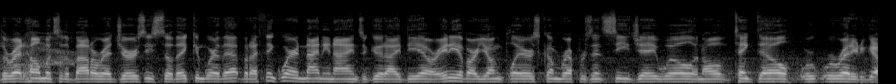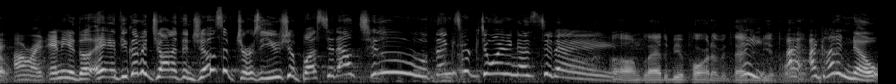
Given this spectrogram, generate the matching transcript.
the red helmets of the battle red jerseys, so they can wear that. But I think wearing 99 is a good idea. Or any of our young players come represent CJ, Will, and all the Tank Dell. We're, we're ready to go. All right, any of the. Hey, if you got a Jonathan Joseph jersey, you should bust it out too. Thanks for joining us today. Oh, I'm glad to be a part of it. Glad to be Hey, a part I, of it. I gotta know,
